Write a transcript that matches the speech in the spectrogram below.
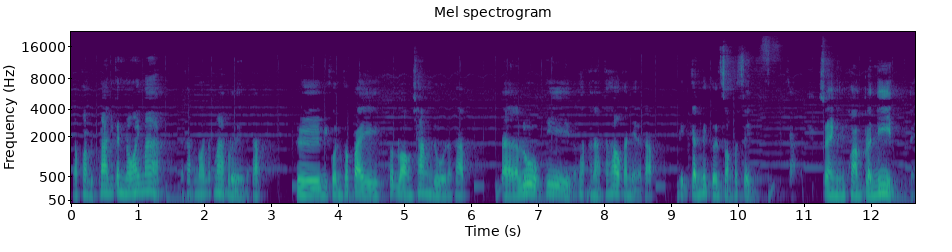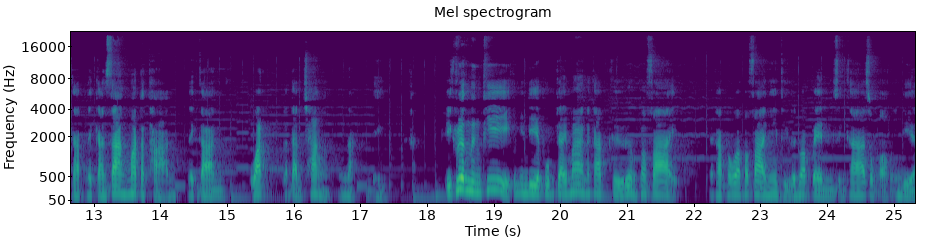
แล้วความผิดพลาดนี่ก็น้อยมากนะครับน้อยมากๆเลยนะครับคือมีคนก็ไปทดลองช่างดูนะครับ แต่ละลูกที่ขนาดเท่าๆกันเนี่ยนะครับผิดกันไม่เกิน 2%นะครับ แสดงถึงความประณีตนะครับในการสร้างมาตรฐานในการวัดและการชั่งน้ำหนักนั่นเอง อีกเรื่องหนึ่งที่คุณอินเดียภูมิใจมากนะครับคือเรื่องผ้าฝ้ายนะครับเพราะว่าผ้าฝ้ายนี่ถือเป็นว่าเป็นสินค้าส่งออกของอินเดีย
